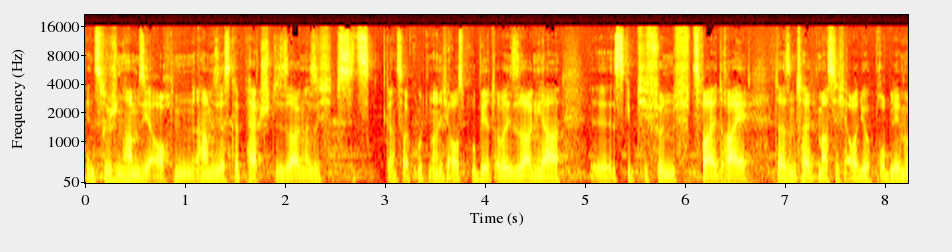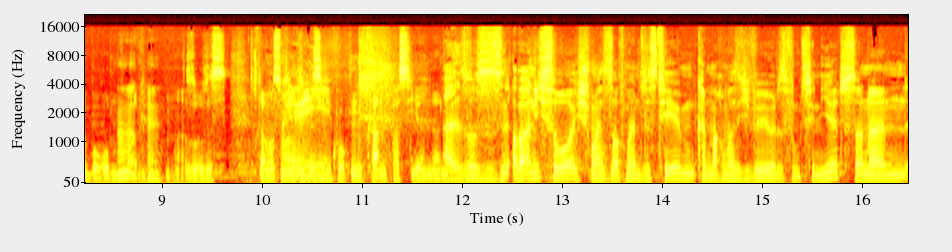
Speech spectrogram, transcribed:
Inzwischen haben sie auch ein, haben sie das gepatcht. Die sagen, also ich habe es jetzt ganz akut noch nicht ausprobiert, aber die sagen, ja, äh, es gibt die 5.2.3, da sind halt massig Audioprobleme behoben Ah, worden. okay. Also das, da muss man so ein Okay. bisschen gucken, kann passieren dann. Also es ist aber nicht so, ich schmeiße es auf mein System, kann machen, was ich will und es funktioniert, sondern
